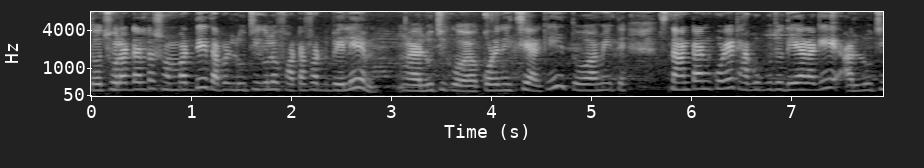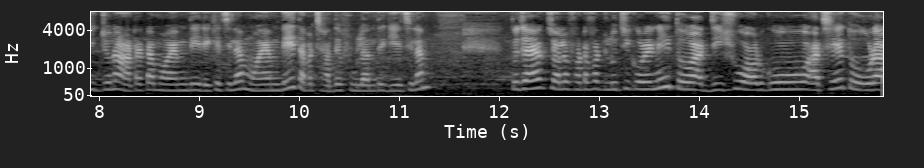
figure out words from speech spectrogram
তো ছোলার ডালটা সোমবার দিয়ে তারপরে লুচিগুলো ফটাফট বেলে লুচি করে নিচ্ছি আর কি। তো আমি স্নান টান করে ঠাকুর পুজো দেওয়ার আগে আর লুচির জন্য আটাটা ময়াম দিয়ে রেখেছিলাম, ময়াম দিয়ে তারপর ছাদে ফুল আনতে গিয়েছিলাম। তো যাই হোক, চলো ফটাফট লুচি করে নিই। তো আর যিশু অর্ঘ আছে, তো ওরা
